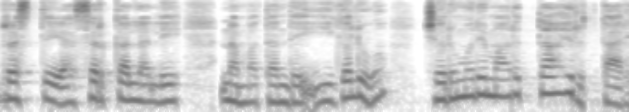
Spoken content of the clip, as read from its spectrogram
ರಸ್ತೆಯ ಸರ್ಕಲ್ನಲ್ಲಿ ನಮ್ಮ ತಂದೆ ಈಗಲೂ ಚುರುಮುರಿ ಮಾರುತ್ತಾ ಇರುತ್ತಾರೆ.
